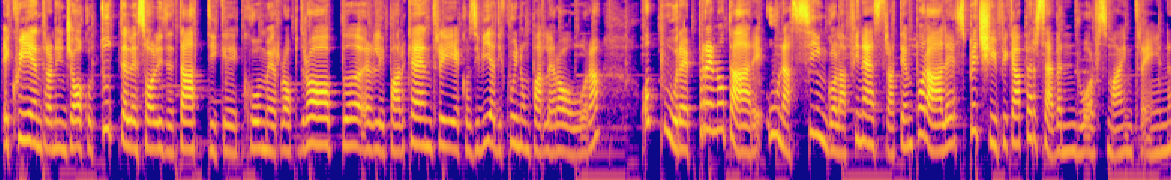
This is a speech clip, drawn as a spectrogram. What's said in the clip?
e qui entrano in gioco tutte le solite tattiche come il rope drop, early park entry e così via, di cui non parlerò ora, oppure prenotare una singola finestra temporale specifica per Seven Dwarfs Mine Train,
